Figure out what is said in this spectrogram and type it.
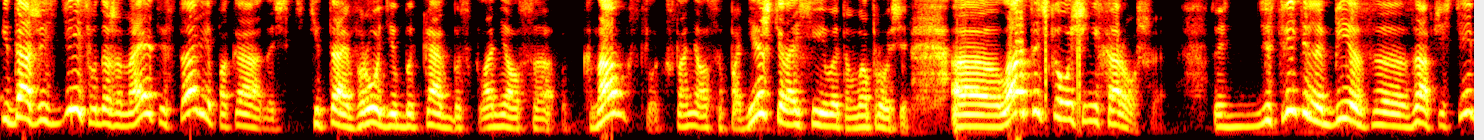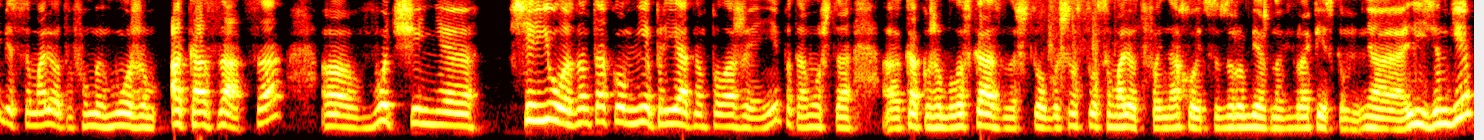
и даже здесь, вот даже на этой стадии, пока значит, Китай вроде бы как бы склонялся к нам, склонялся к поддержке России в этом вопросе, э, ласточка очень нехорошая. То есть действительно без э, запчастей, без самолетов мы можем оказаться в очень серьезном таком неприятном положении, потому что, э, как уже было сказано, что большинство самолетов они находятся в зарубежном в европейском э, лизинге,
